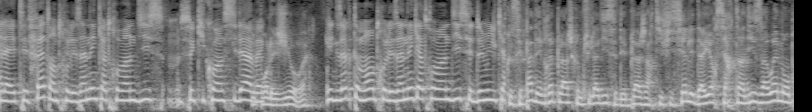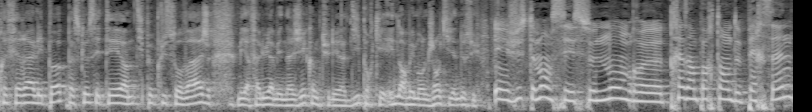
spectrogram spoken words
elle a été faite entre les années 90, ce qui coïncidait Et avec... pour les JO, ouais. Exactement, entre les années 90 et 2004. Parce que c'est pas des vraies plages, comme tu l'as dit, c'est des plages artificielles. Et d'ailleurs, certains disent ah ouais, mais on préférait à l'époque parce que c'était un petit peu plus sauvage. Mais il a fallu aménager, comme tu l'as dit, pour qu'il y ait énormément de gens qui viennent dessus. Et justement, c'est ce nombre euh, très important de personnes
